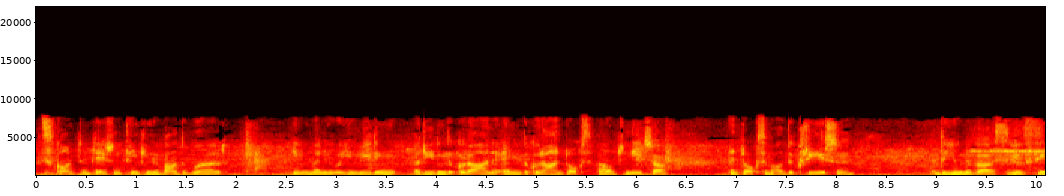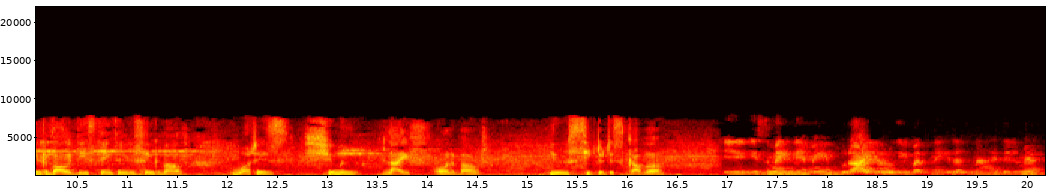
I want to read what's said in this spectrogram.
It's contemplation, thinking about the world. Even when you were reading reading the Quran, and the Quran talks about nature and talks about the creation, the universe. You think about these things, and you think about what is human life all about. You seek to discover. इस महीने में बुराई और गिबत नहीं रखना है दिल में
